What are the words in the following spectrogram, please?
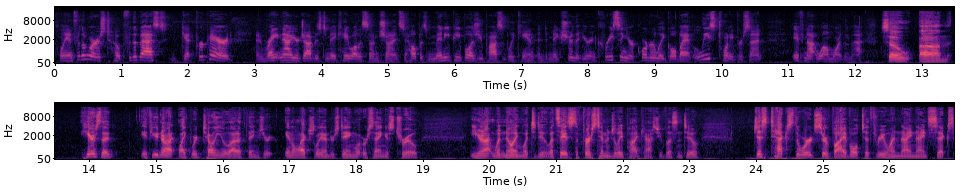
plan for the worst, hope for the best, get prepared. And right now, your job is to make hay while the sun shines, to help as many people as you possibly can, and to make sure that you're increasing your quarterly goal by at least 20% if not well more than that. So um, here's the if you're not like we're telling you a lot of things, you're intellectually understanding what we're saying is true. You're not knowing what to do. Let's say it's the first Tim and Julie podcast you've listened to. Just text the word survival to 31996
